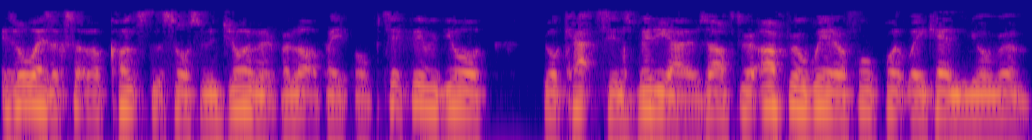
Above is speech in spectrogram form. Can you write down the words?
is always a sort of a constant source of enjoyment for a lot of people, particularly with your your captain's videos after after a win or a four point weekend in your room.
